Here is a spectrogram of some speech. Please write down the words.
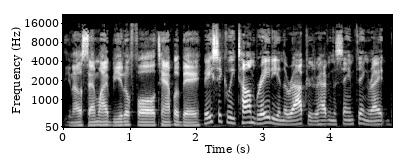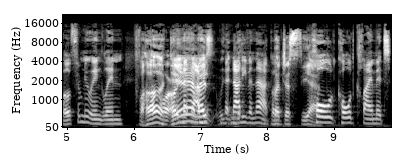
you know semi beautiful Tampa Bay. Basically, Tom Brady and the Raptors are having the same thing, right? Both from New England. Fuck, or, or damn, not, I I- mean, not even that, but, but just, yeah. cold, cold climates.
